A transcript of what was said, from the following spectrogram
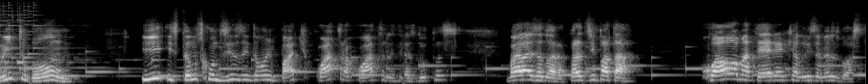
Muito bom. E estamos conduzidos então ao empate, 4 a 4 entre as duplas. Vai lá, Isadora, para desempatar. Qual a matéria que a Luísa menos gosta?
